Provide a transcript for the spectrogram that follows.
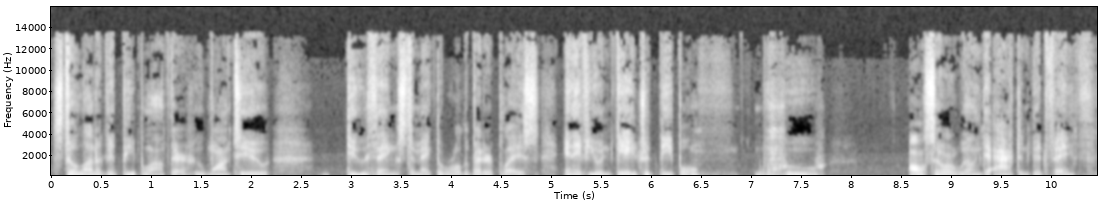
still a lot of good people out there who want to do things to make the world a better place. And if you engage with people who also are willing to act in good faith,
